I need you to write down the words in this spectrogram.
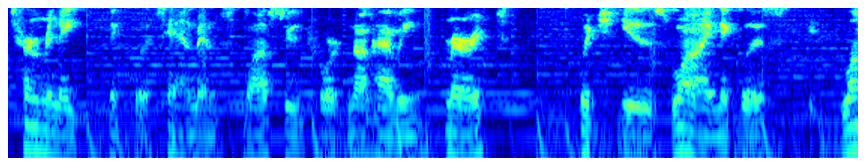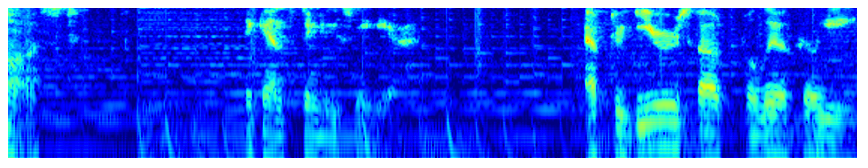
terminate Nicholas Sandmann's lawsuit for not having merit, which is why Nicholas lost against the news media. After years of politically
